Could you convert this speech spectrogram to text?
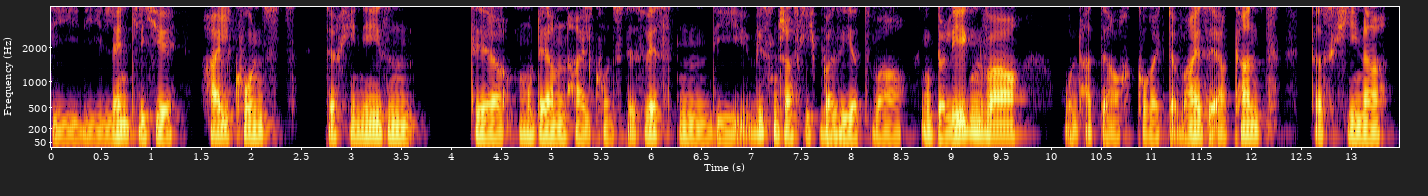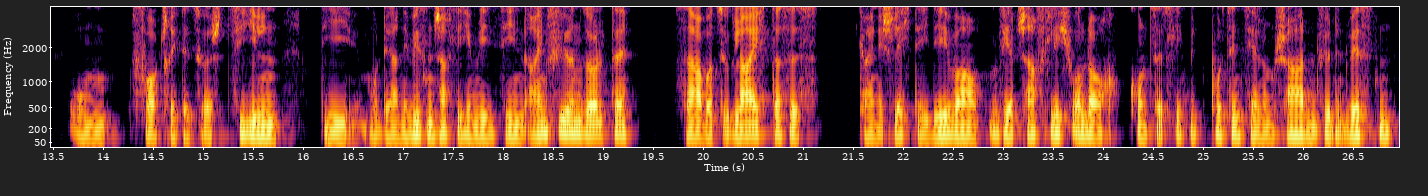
die, die ländliche Heilkunst der Chinesen der modernen Heilkunst des Westen, die wissenschaftlich mhm. basiert war, unterlegen war und hatte auch korrekterweise erkannt, dass China, um Fortschritte zu erzielen, die moderne wissenschaftliche Medizin einführen sollte, sah aber zugleich, dass es keine schlechte Idee war, wirtschaftlich und auch grundsätzlich mit potenziellem Schaden für den Westen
